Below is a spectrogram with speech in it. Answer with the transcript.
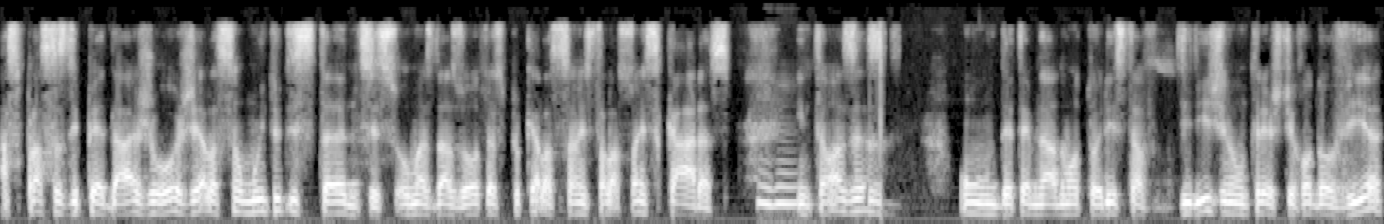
as praças de pedágio hoje elas são muito distantes umas das outras porque elas são instalações caras. Uhum. Então, às vezes, um determinado motorista dirige num trecho de rodovia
